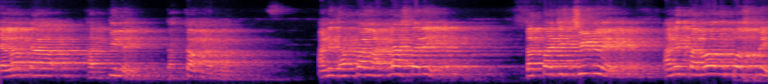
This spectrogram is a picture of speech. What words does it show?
याला त्या हत्तीने धक्का मारला. आणि धक्का लागल्यास तरी दत्ताजी चिडले. आणि तलवार उपसली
